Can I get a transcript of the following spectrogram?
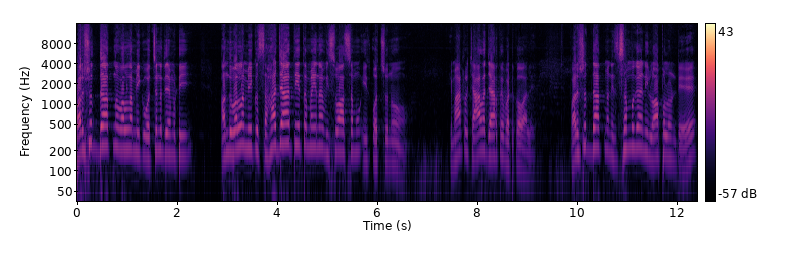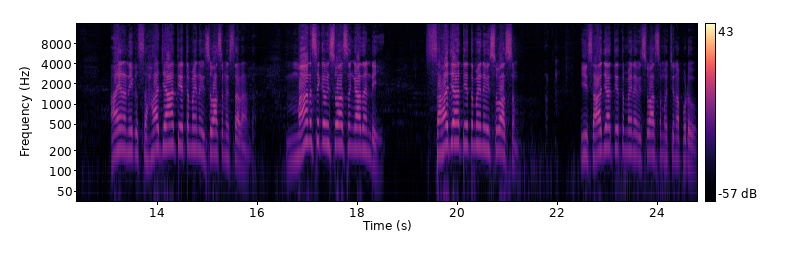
పరిశుద్ధాత్మ వలన మీకు వచ్చినది ఏమిటి అందువల్ల మీకు సహజాతీతమైన విశ్వాసము వచ్చును. ఈ మాటలు చాలా జాగ్రత్తగా పట్టుకోవాలి. పరిశుద్ధాత్మ నిజముగా నీ లోపల ఉంటే ఆయన నీకు సహజాతీతమైన విశ్వాసం ఇస్తాడంట. మానసిక విశ్వాసం కాదండి. సహజాతీతమైన విశ్వాసం. ఈ సహజాతీతమైన విశ్వాసం వచ్చినప్పుడు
